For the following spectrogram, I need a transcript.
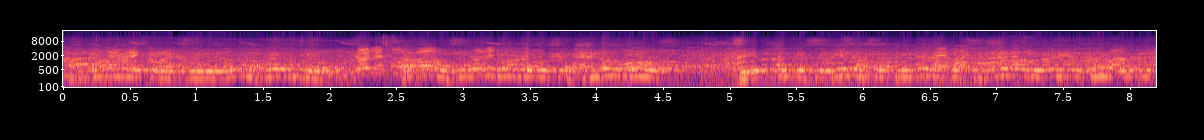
agarrando con el acelerador a fondo, vamos nuestros pilotos, será el que se lleva primera posición en de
